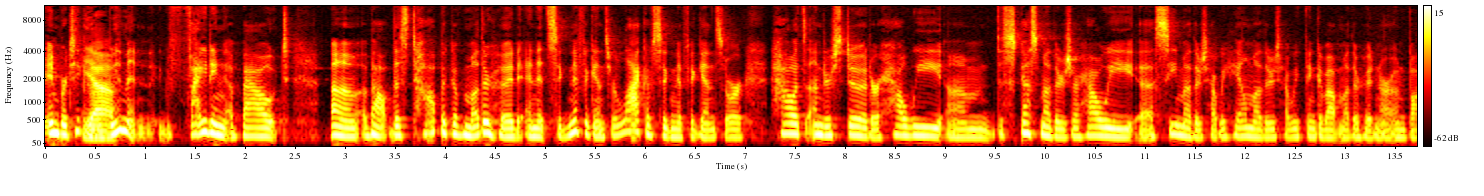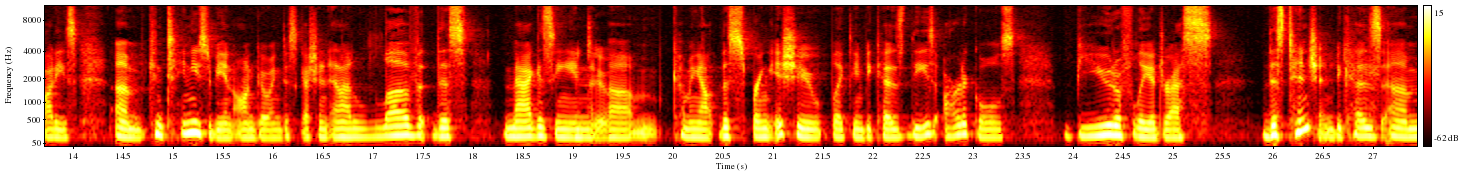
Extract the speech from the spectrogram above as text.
in particular, Yeah. women fighting about um, about this topic of motherhood and its significance or lack of significance, or how it's understood, or how we um, discuss mothers, or how we uh, see mothers, how we hail mothers, how we think about motherhood in our own bodies, um, continues to be an ongoing discussion. And I love this magazine um, coming out this spring issue, Blake Dean, because these articles beautifully address this tension because um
